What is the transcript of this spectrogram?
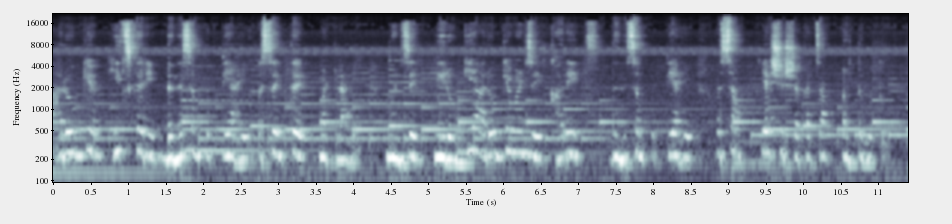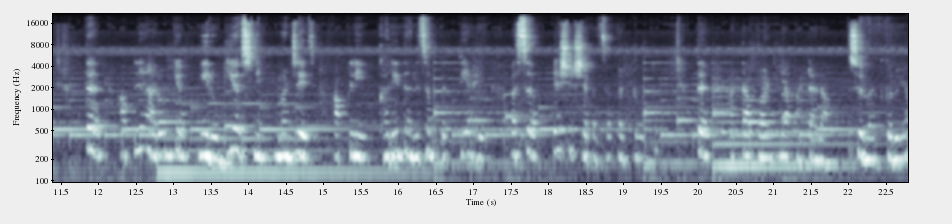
आरोग्य हीच खरी धनसंपत्ती आहे असं इथे म्हटलं आहे. म्हणजे निरोगी आरोग्य म्हणजे खरीच धनसंपत्ती आहे असा या शीर्षकाचा अर्थ होतो. तर आपले आरोग्य निरोगी असणे म्हणजेच आपली खरी धनसंपत्ती आहे असं या शीर्षकाचा अर्थ होतो. तर आता आपण या पाठाला सुरुवात करूया.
